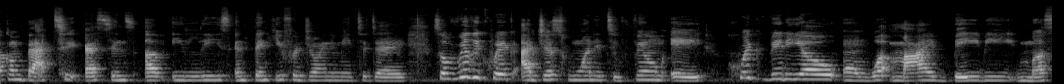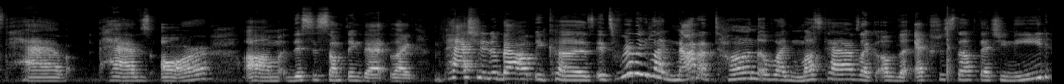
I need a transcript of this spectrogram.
welcome back to Essence of Elise and thank you for joining me today. So really quick, I just wanted to film a quick video on what my baby must have haves are. Um, this is something that like I'm passionate about because it's really like not a ton of like must-haves like of the extra stuff that you need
